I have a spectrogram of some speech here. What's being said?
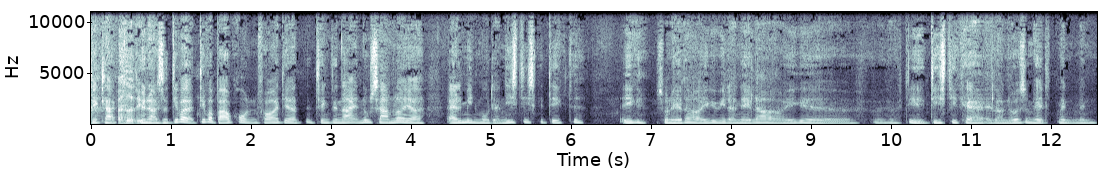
det er klart. Hvad det? Men altså, det var, det var baggrunden for, at jeg tænkte, nej, nu samler jeg alle mine modernistiske digte, ikke sonetter og ikke villaneller og ikke øh, distika eller noget som helst, men, men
